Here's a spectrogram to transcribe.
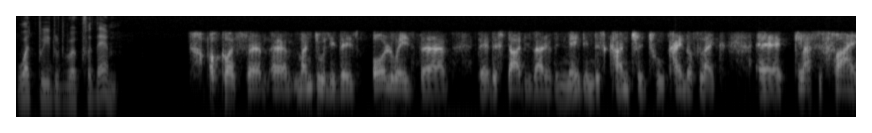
what breed would work for them? Of course, um, uh, Mantuli, there's always the, the, the studies that have been made in this country to kind of like uh, classify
